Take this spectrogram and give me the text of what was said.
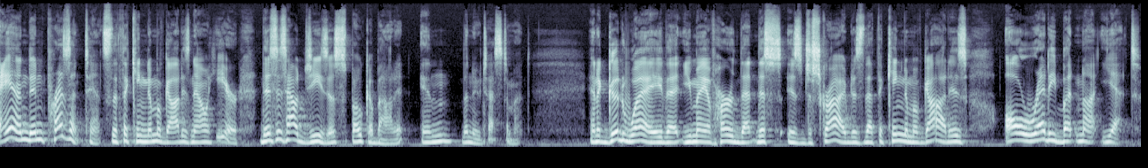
and in present tense, that the kingdom of God is now here. This is how Jesus spoke about it in the New Testament. And a good way that you may have heard that this is described is that the kingdom of God is already but not yet.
